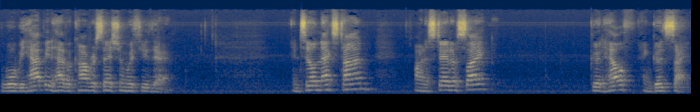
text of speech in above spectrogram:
We'll be happy to have a conversation with you there. Until next time, on A State of Sight, good health and good sight.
